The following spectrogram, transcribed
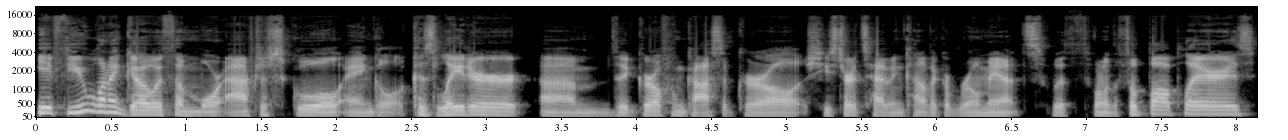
if you want to go with a more after school angle, because later, um, the girl from Gossip Girl, she starts having kind of like a romance with one of the football players.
